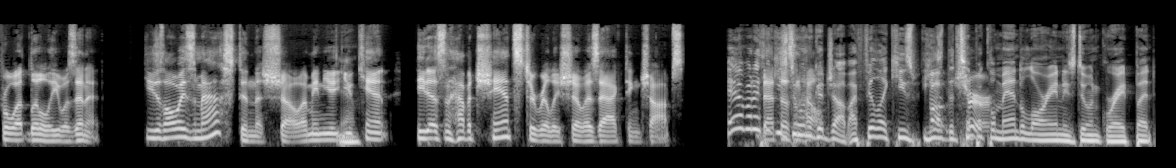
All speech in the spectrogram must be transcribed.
for what little he was in it. He's always masked in this show. I mean, you, Yeah. you can't. He doesn't have a chance to really show his acting chops. Yeah, but I think he's doing a good job. I feel like he's he's Oh, the sure. typical Mandalorian. He's doing great, but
